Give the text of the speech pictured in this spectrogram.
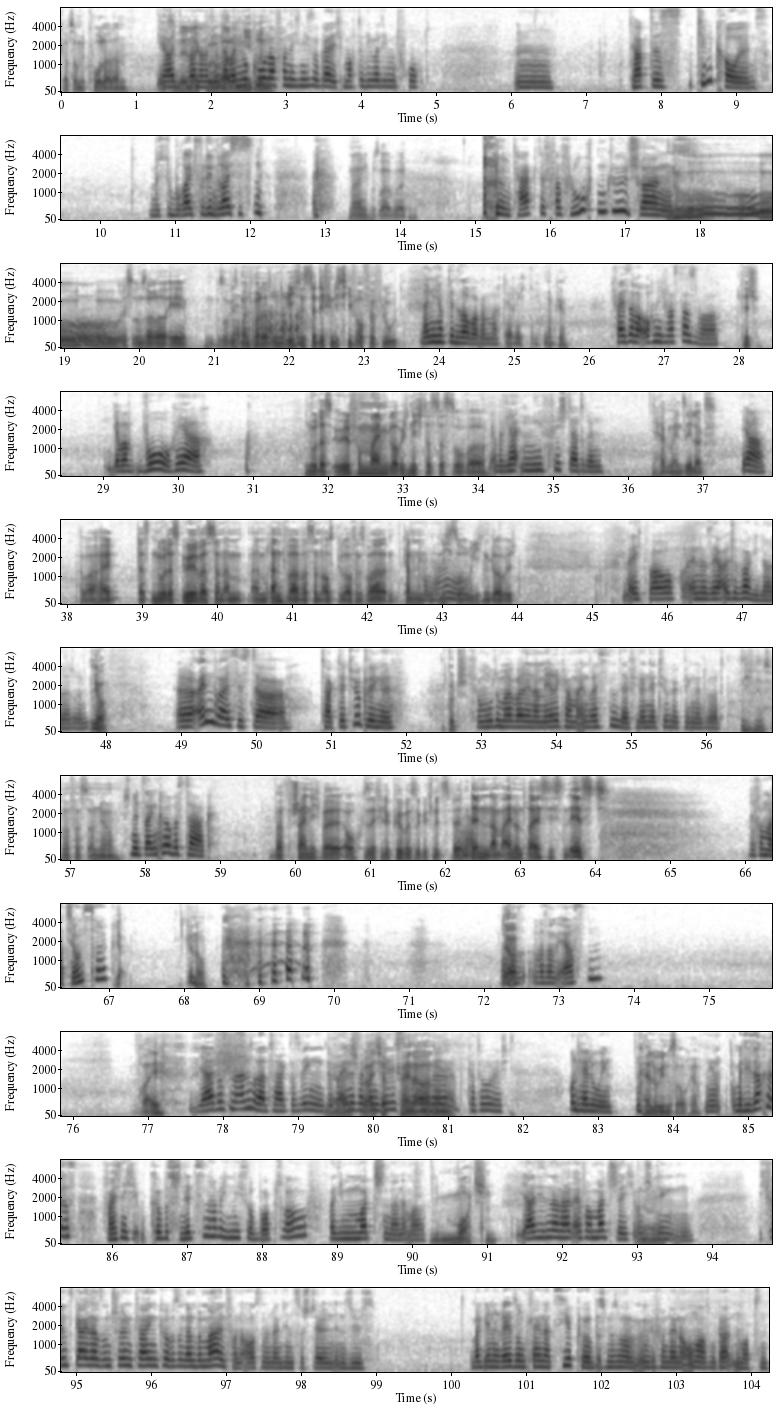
Gab's auch mit Cola dann. Ja, sind die waren damit drin, aber nur Cola fand ich nicht so geil. Ich mochte lieber die mit Frucht. Mm. Tag des Kindkraulens. Bist du bereit für den 30.? Nein, ich muss arbeiten. Tag des verfluchten Kühlschranks. No, ist unsere eh. So wie es manchmal da drin riecht, ist der definitiv auch verflucht. Nein, ich habe den sauber gemacht, der riecht nicht mehr. Okay. Ich weiß aber auch nicht, was das war. Fisch. Ja, aber woher? Nur das Öl von meinem glaube ich nicht, dass das so war. Aber wir hatten nie Fisch da drin. Ja, halt mein Seelachs. Ja, Aber halt das, nur das Öl, was dann am, am Rand war, was dann ausgelaufen ist, war, kann nicht so riechen, glaube ich. Vielleicht war auch eine sehr alte Vagina da drin. Ja, Äh, 31. Tag der Türklingel. gut. Ich vermute mal, weil in Amerika am 31. sehr viel an der Tür geklingelt wird. Ich nehme es mal fast an, ja. Schnitz einen Kürbistag. Wahrscheinlich, weil auch sehr viele Kürbisse geschnitzt werden. Ja. Denn am 31. ist. Reformationstag? Ja. Genau. Ja. was, was am 1.? Frei. Ja, das ist ein anderer Tag, deswegen. Das Ja, eine ist evangelisch, das andere katholisch. Und Halloween. Halloween ist auch, ja. Ja. Aber die Sache ist, ich weiß nicht, Kürbisschnitzen habe ich nicht so Bock drauf, weil die motschen dann immer. Die Motschen. Ja, die sind dann halt einfach matschig und Ja. stinken. Ich find's geiler, so einen schönen kleinen Kürbis und dann bemalen von außen und dann hinzustellen in süß. Aber generell so ein kleiner Zierkürbis müssen wir irgendwie von deiner Oma aus dem Garten mopsen.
